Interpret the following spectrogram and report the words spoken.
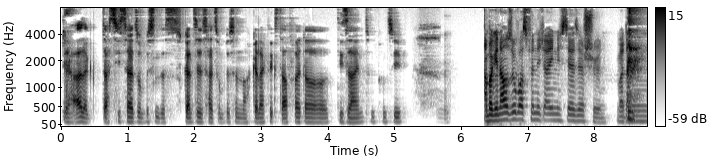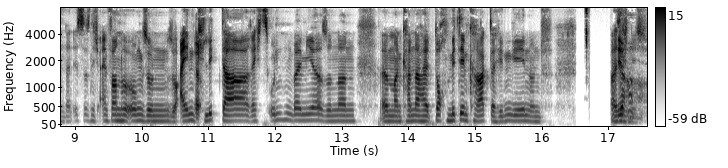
ja, da- das siehst du halt so ein bisschen, das Ganze ist halt so ein bisschen nach Galactic Starfighter designt im Prinzip. Aber genau sowas finde ich eigentlich sehr, sehr schön. Weil dann, dann ist das nicht einfach nur irgend so ein, so ein Ja. Klick da rechts unten bei mir, sondern äh, man kann da halt doch mit dem Charakter hingehen und weiß ich nicht.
